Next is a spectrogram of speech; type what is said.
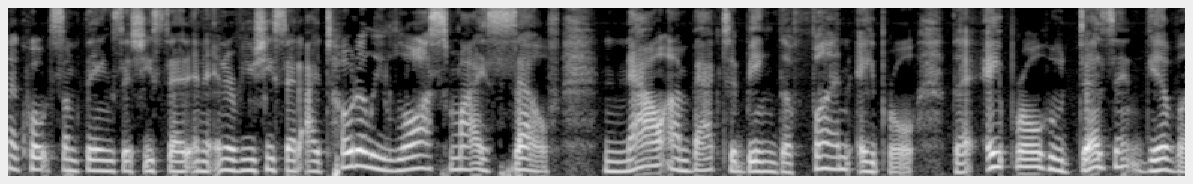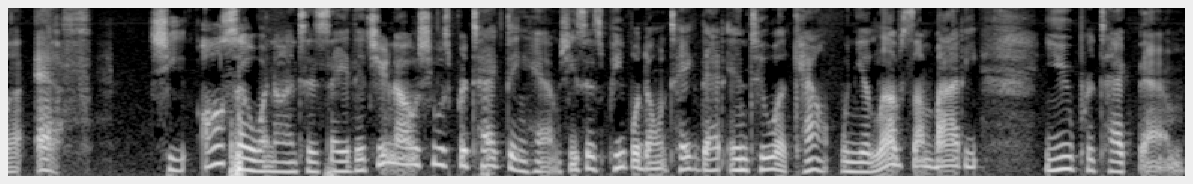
to quote some things that she said in an interview. She said, I totally lost myself. Now I'm back to being the fun Apryl, the Apryl who doesn't give a F. She also went on to say that, you know, she was protecting him. She says people don't take that into account. When you love somebody, you protect them.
